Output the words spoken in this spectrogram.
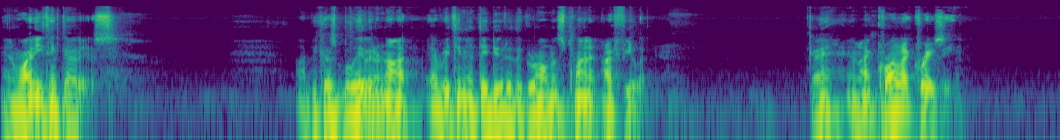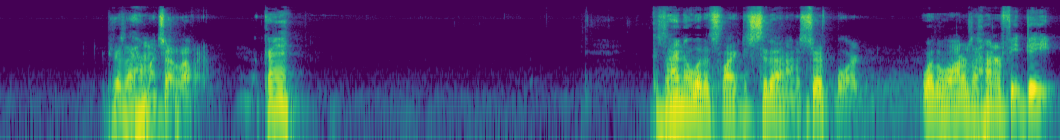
And why do you think that is? Uh, because believe it or not, everything that they do to the girl on this planet, I feel it. Okay? And I cry like crazy. Because of how much I love her. Okay? Because I know what it's like to sit out on a surfboard where the water's 100 feet deep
